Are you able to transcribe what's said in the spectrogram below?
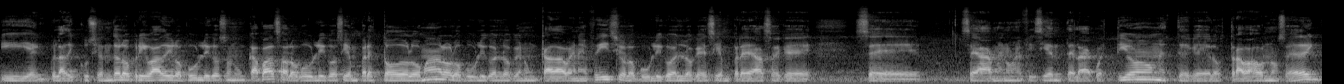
y en la discusión de lo privado y lo público eso nunca pasa, lo público siempre es todo lo malo, lo público es lo que nunca da beneficio, lo público es lo que siempre hace que se sea menos eficiente la cuestión, este, que los trabajos no se den,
